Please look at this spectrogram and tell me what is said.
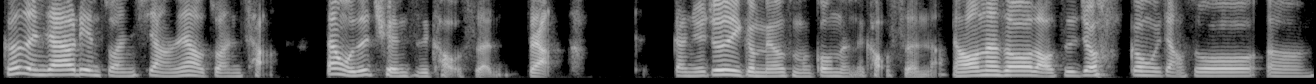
可是人家要练专项，人家有专场，但我是全职考生，这样。感觉就是一个没有什么功能的考生啦。然后那时候老师就 跟我讲说，嗯、呃，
